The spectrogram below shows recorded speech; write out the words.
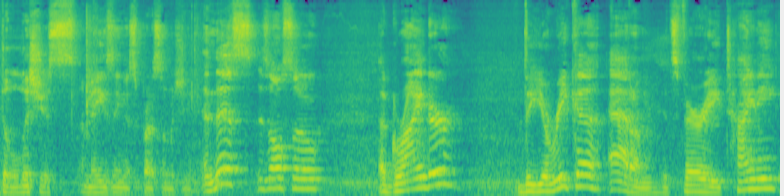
delicious, amazing espresso machine. And this is also a grinder, the Eureka Atom. It's very tiny.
